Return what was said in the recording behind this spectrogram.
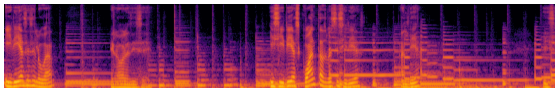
¿Irías a ese lugar? Y luego les dice, ¿y si irías? ¿Cuántas veces irías al día? Dice,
